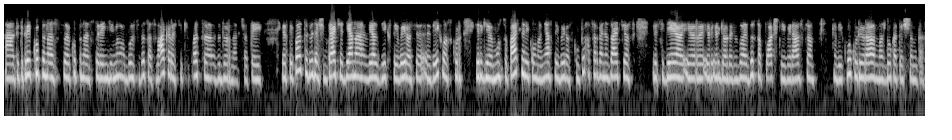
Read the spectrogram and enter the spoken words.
Tai tikrai kupinas, kupinas renginių bus visas vakaras iki pat vidurnakčio. Tai ir taip pat 23 dieną vėl vyksta įvairios veiklos, kur irgi mūsų partneriai, Kauno miesto įvairios kultūros organizacijos prisidėjo ir, ir irgi organizuoja visą plokštę įvairiausių veiklų, kurių yra maždaug apie šimtas.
